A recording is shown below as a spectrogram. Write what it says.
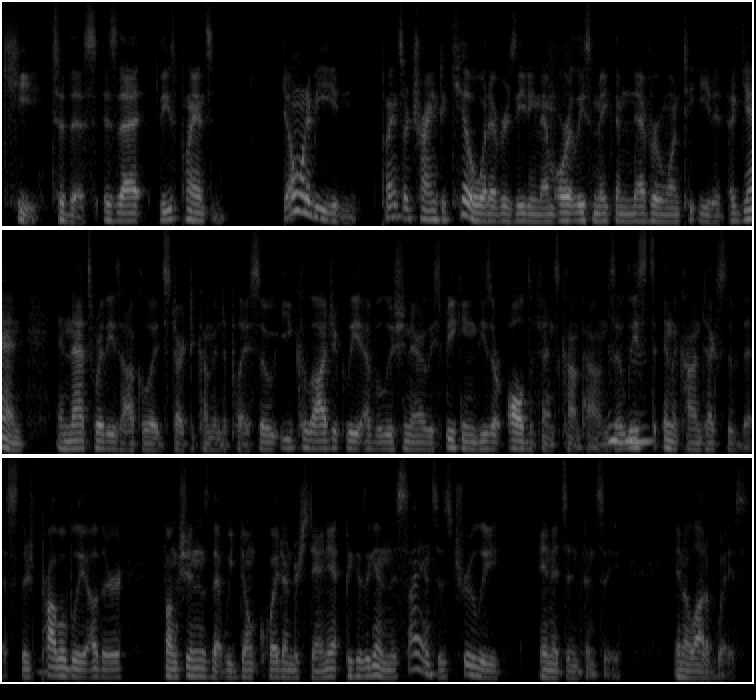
key to this is that these plants don't want to be eaten. Plants are trying to kill whatever's eating them or at least make them never want to eat it again. And that's where these alkaloids start to come into play. So ecologically, evolutionarily speaking, these are all defense compounds, at Mhm. least in the context of this. There's probably other functions that we don't quite understand yet because again, the science is truly in its infancy in a lot of ways.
